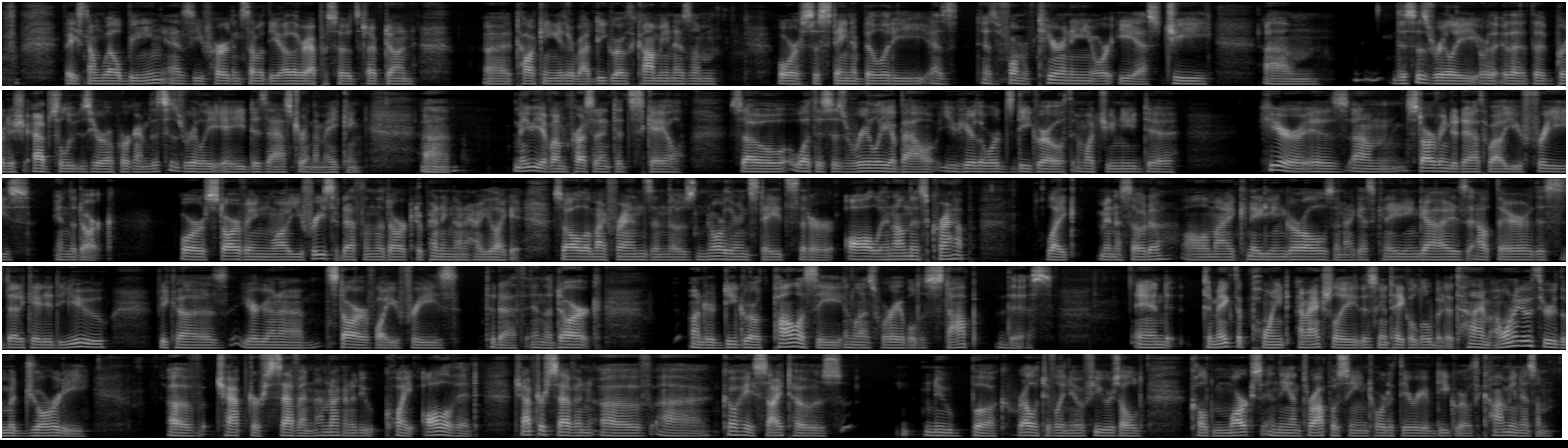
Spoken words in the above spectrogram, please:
based on well being, as you've heard in some of the other episodes that I've done, uh, talking either about degrowth communism or sustainability as, as a form of tyranny or ESG. Um, this is really, or the, the British Absolute Zero program, this is really a disaster in the making, uh, maybe of unprecedented scale. So, what this is really about, you hear the words degrowth, and what you need to hear is um, starving to death while you freeze in the dark, or starving while you freeze to death in the dark, depending on how you like it. So, all of my friends in those northern states that are all in on this crap, like Minnesota, all of my Canadian girls and I guess Canadian guys out there, this is dedicated to you because you're going to starve while you freeze to death in the dark under degrowth policy unless we're able to stop this. And to make the point, I'm actually, this is going to take a little bit of time. I want to go through the majority of chapter seven. I'm not going to do quite all of it. Chapter seven of uh, Kohei Saito's new book, relatively new, a few years old, called Marx in the Anthropocene Toward a Theory of Degrowth Communism.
